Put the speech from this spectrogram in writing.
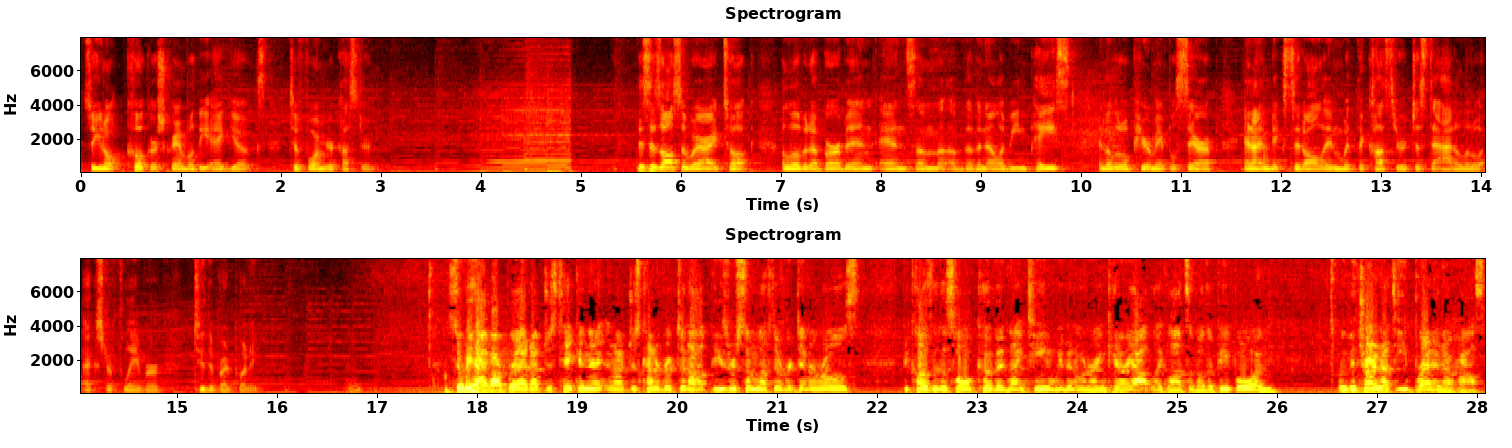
so you don't cook or scramble the egg yolks to form your custard. This is also where I took a little bit of bourbon and some of the vanilla bean paste and a little pure maple syrup and I mixed it all in with the custard just to add a little extra flavor to the bread pudding. So we have our bread. I've just taken it and I've just kind of ripped it out. These are some leftover dinner rolls because of this whole COVID-19, we've been ordering carry out like lots of other people and we've been trying not to eat bread in our house.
